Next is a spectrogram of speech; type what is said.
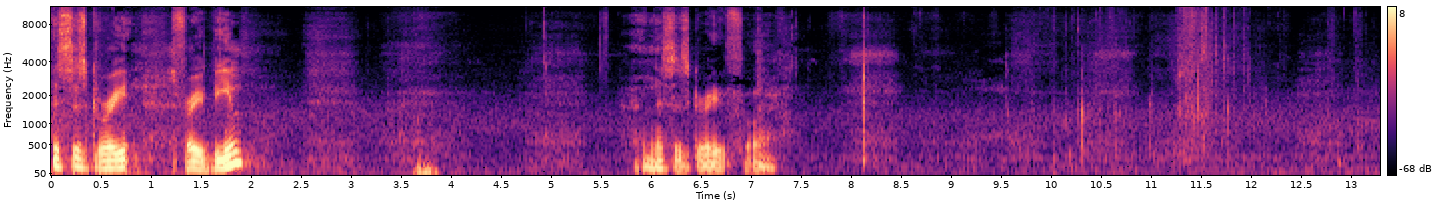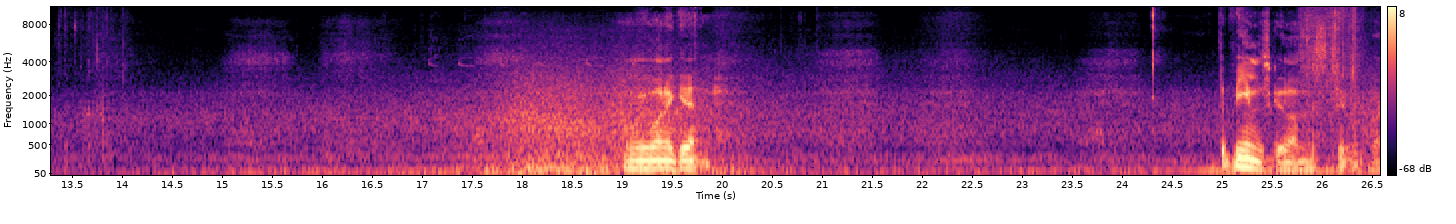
This is great for a beam. And this is great for we want to get the beam is good on this too, but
